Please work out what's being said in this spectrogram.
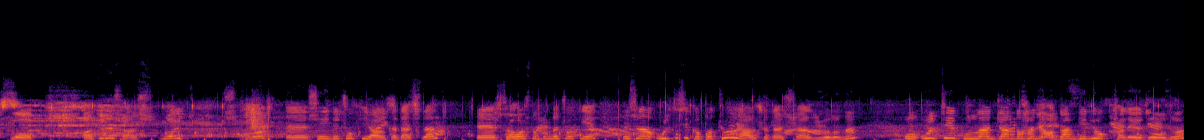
Slot. Arkadaşlar Slot Slot e, şeyde çok iyi arkadaşlar. E, savaş topunda çok iyi. Mesela ultisi kapatıyor ya arkadaşlar yolunu. O ultiyi kullanacağında hani adam geliyor kaleye doğru.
